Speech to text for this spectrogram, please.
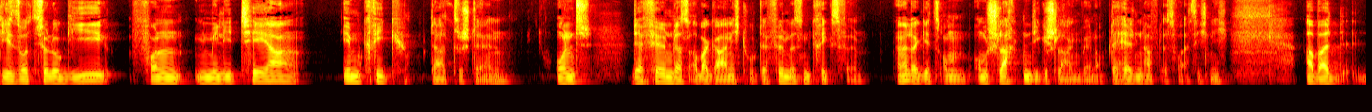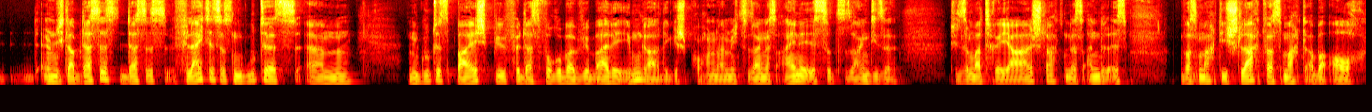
die Soziologie von Militär im Krieg darzustellen. Und der Film das aber gar nicht tut. Der Film ist ein Kriegsfilm. Ja, da geht's um, um Schlachten, die geschlagen werden. Ob der heldenhaft ist, weiß ich nicht. Aber ich glaube, das ist, das ist, vielleicht ist das ein gutes, ähm, ein gutes Beispiel für das, worüber wir beide eben gerade gesprochen haben. Nämlich zu sagen, das eine ist sozusagen diese, diese Materialschlacht und das andere ist, was macht die Schlacht, was macht aber auch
